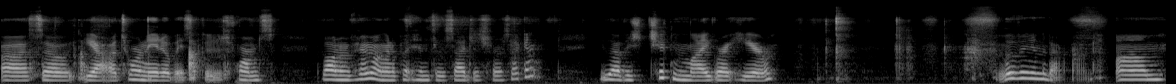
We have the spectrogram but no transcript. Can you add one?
Uh, so, yeah, a tornado basically just forms the bottom of him. I'm going to put him to the side just for a second. You have his chicken leg right here. Moving in the background. Um,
